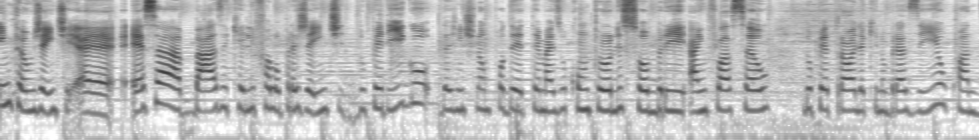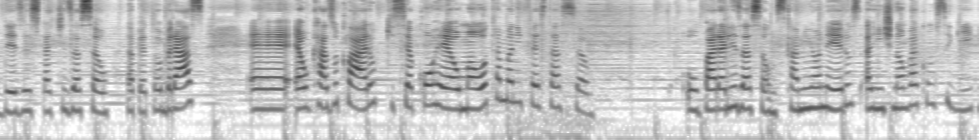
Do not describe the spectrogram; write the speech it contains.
Então, gente, é, essa base que ele falou pra gente do perigo da gente não poder ter mais o controle sobre a inflação do petróleo aqui no Brasil, com a desestatização da Petrobras, é, é o caso claro que se ocorrer uma outra manifestação ou paralisação dos caminhoneiros, a gente não vai conseguir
